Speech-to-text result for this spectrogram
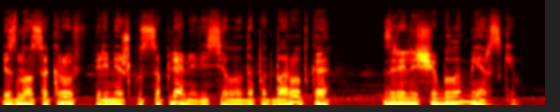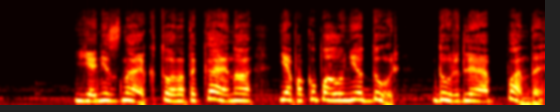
Из носа кровь вперемешку с соплями висела до подбородка, зрелище было мерзким. «Я не знаю, кто она такая, но я покупал у нее дурь, дурь для панды».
